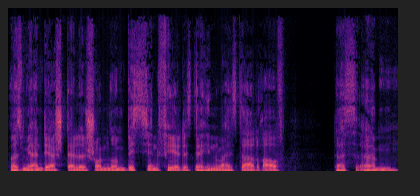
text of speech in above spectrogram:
Was mir an der Stelle schon so ein bisschen fehlt, ist der Hinweis darauf, dass ähm,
